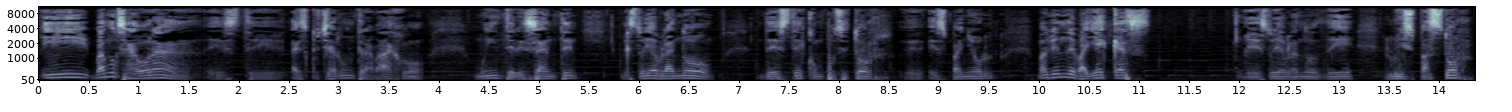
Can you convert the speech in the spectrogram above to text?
y vamos ahora, este, a escuchar un trabajo muy interesante. Estoy hablando de este compositor eh, español, más bien de Vallecas. Estoy hablando de Luis Pastor.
